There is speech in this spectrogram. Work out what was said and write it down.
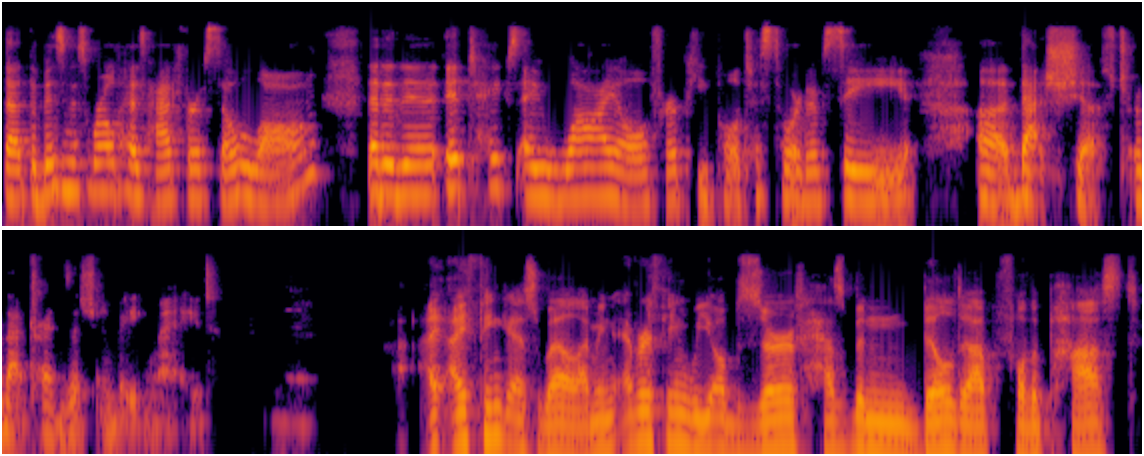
that the business world has had for so long that it it takes a while for people to sort of see uh, that shift or that transition being made. I, I think as well. I mean, everything we observe has been built up for the past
